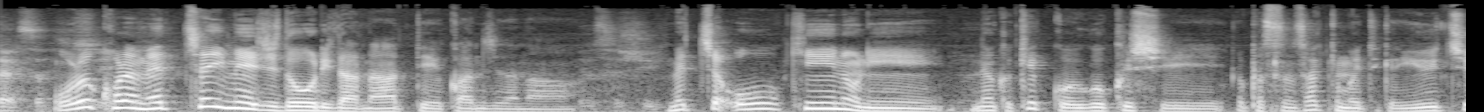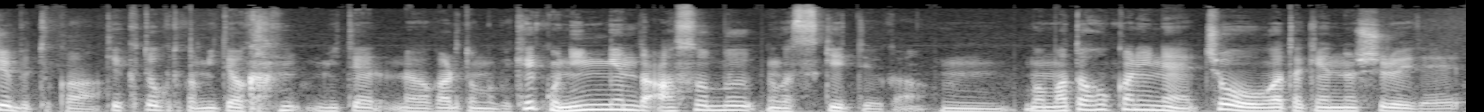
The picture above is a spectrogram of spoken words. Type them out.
俺これめっちゃイメージ通りだなっていう感じだな。めっちゃ大きいのになんか結構動くしやっぱそのさっきも言ったけど YouTube とか TikTok とか見てわかん見てらわかると思うけど結構人間と遊ぶのが好きっていうか、うん。まあ、また他にね超大型犬の種類で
